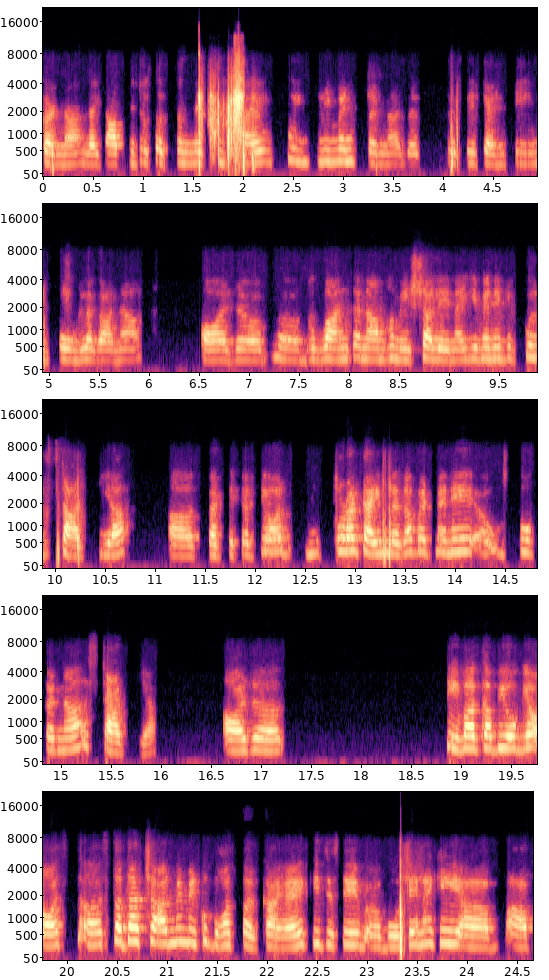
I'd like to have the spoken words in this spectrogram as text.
करना लाइक आपने जो सत्संग में सीखा है, उसको इम्प्लीमेंट करना, जैसे चैंटिंग भोग लगाना और भगवान का नाम हमेशा लेना, ये मैंने बिल्कुल स्टार्ट किया करते करते और थोड़ा टाइम लगा बट मैंने उसको करना स्टार्ट किया। और सेवा का भी हो गया और सदाचार में मेरे को बहुत फ़र्क आया है कि जैसे बोलते हैं ना कि आप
